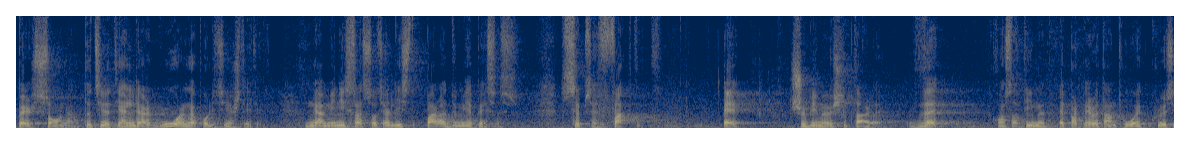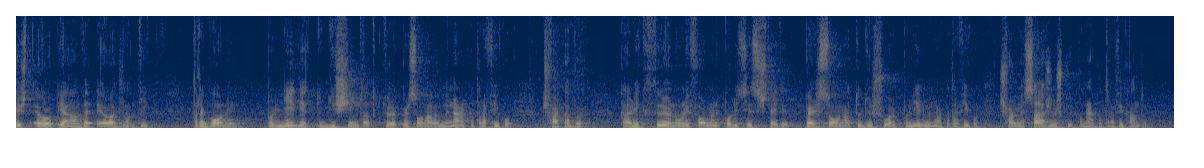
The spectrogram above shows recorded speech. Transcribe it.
persona të cilët janë larguar nga Policia e Shtetit, nga ministrat socialistë para dy mijë e pesës, sepse faktet e shërbimeve shqiptare dhe konstatimet e partnerëve tanë të huaj kryesisht europianë dhe euroatlantikë tregonin për lidhje të dyshimta të këtyre personave me narkotrafikun. Çfarë ka bërë? Ka rikthyer në uniformën e Policisë së Shtetit persona të dyshuar për lidhje me narkotrafikun. Çfarë mesazhi është ky për narkotrafikantët?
